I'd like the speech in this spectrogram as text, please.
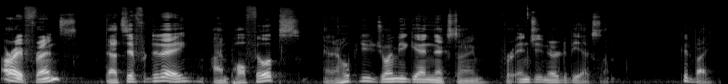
All right, friends, that's it for today. I'm Paul Phillips, and I hope you join me again next time for Engineer to be Excellent. Goodbye.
